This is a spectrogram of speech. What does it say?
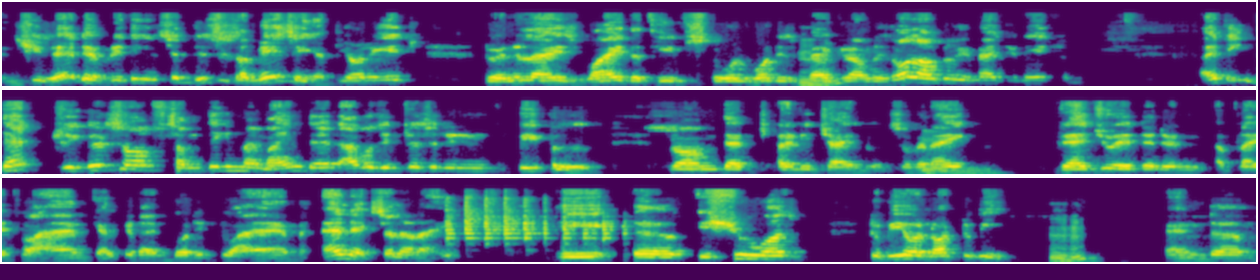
and she read everything and said, this is amazing at your age to analyze why the thief stole, what his mm-hmm. background is, all out of imagination. I think that triggers off something in my mind that I was interested in people from that early childhood. So when mm-hmm. I hmm. graduated and applied for IIM Calcutta and got into IIM and XLRI, the, the issue was to be or not to be. Mm-hmm. And um,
